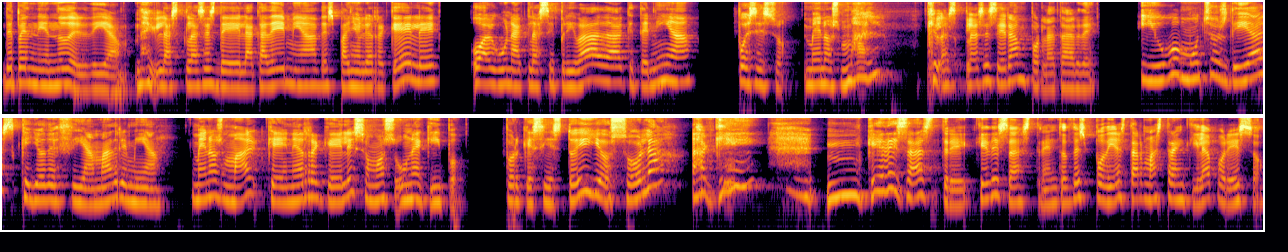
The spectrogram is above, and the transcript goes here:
dependiendo del día. Las clases de la academia de español RQL o alguna clase privada que tenía. Pues eso, menos mal que las clases eran por la tarde. Y hubo muchos días que yo decía, madre mía, menos mal que en RQL somos un equipo porque si estoy yo sola aquí, mm, qué desastre, qué desastre. Entonces podía estar más tranquila por eso.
